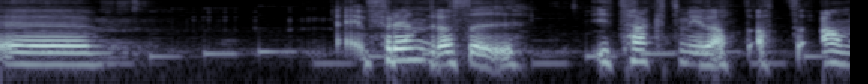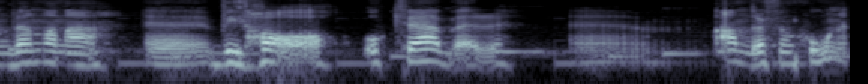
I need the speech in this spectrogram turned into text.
eh, förändra sig i takt med att, att användarna eh, vill ha och kräver eh, andra funktioner.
